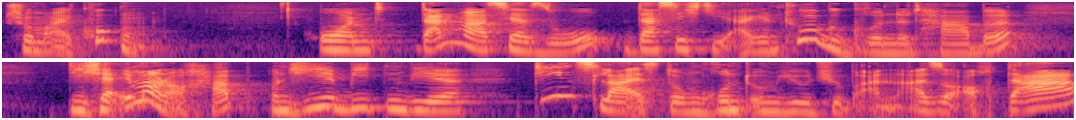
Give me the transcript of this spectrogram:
schon mal gucken. Und dann war es ja so, dass ich die Agentur gegründet habe, die ich ja immer noch habe. Und hier bieten wir Dienstleistungen rund um YouTube an. Also auch da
